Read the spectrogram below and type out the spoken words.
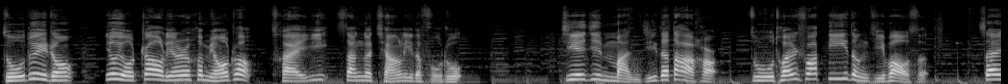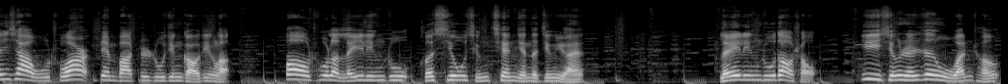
组队中又有赵灵儿和苗壮、彩衣三个强力的辅助，接近满级的大号，组团刷低等级 BOSS，三下五除二便把蜘蛛精搞定了。爆出了雷灵珠和修行千年的晶元。雷灵珠到手，一行人任务完成，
